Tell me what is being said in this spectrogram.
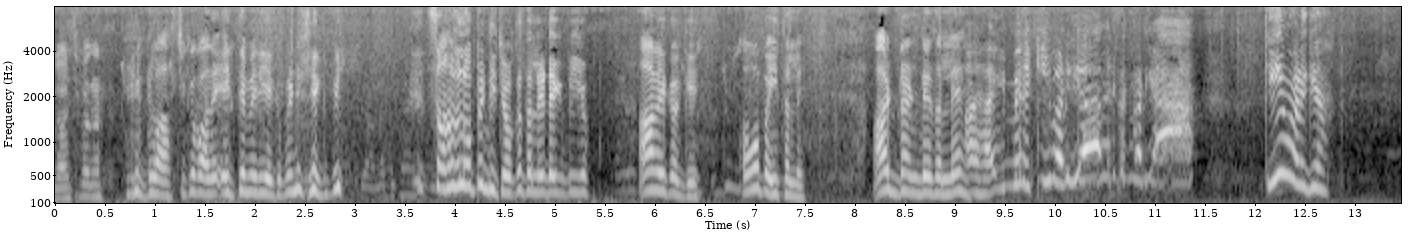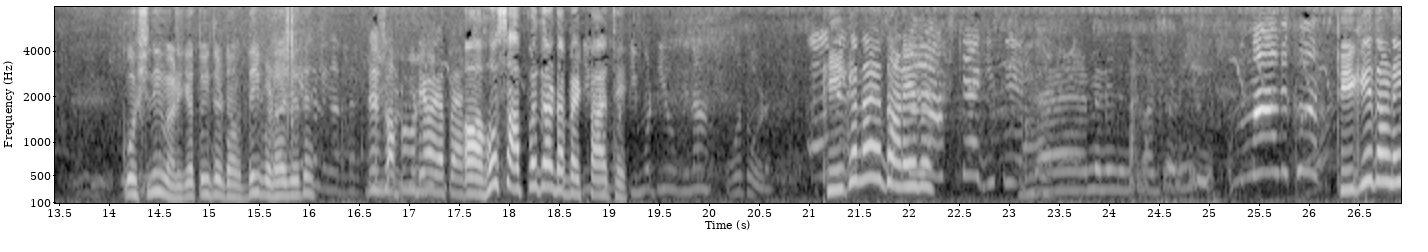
ਗਲਾਸ ਚ ਪਾਣਾ ਗਲਾਸ ਚ ਕੇ ਪਾ ਦੇ ਇੱਥੇ ਮੇਰੀ ਇੱਕ ਪਿੰਡੀ ਡਿੱਗ ਪਈ। ਸਾਂਭ ਲਓ ਪਿੰਡੀ ਚੁੱਕ ਥੱਲੇ ਡਿੱਗ ਪਈ ਉਹ। ਆ ਵੇਖ ਅੱਗੇ। ਉਹ ਪਈ ਥੱਲੇ। ਆ ਡੰਡੇ ਥੱਲੇ। ਹਾਏ ਹਾਏ ਮੇਰੇ ਕੀ ਬਣ ਗਿਆ? ਮੇਰੇ ਕੁਝ ਬਣ ਗਿਆ। ਕੀ ਵੜ ਗਿਆ? ਕੁਛ ਨਹੀਂ ਵੜ ਗਿਆ ਤੁਸੀਂ ਤਾਂ ਡਰਦੇ ਹੀ ਬੜਾ ਜੇ ਤੇ। ਤੇ ਸੱਪ ਵੜਿਆ ਹੋਇਆ ਪੈ। ਆਹੋ ਸੱਪ ਤੁਹਾਡਾ ਬੈਠਾ ਇੱਥੇ। ਮੋਟੀ ਹੋਊਗੀ ਨਾ ਉਹ ਤੋੜ। ਠੀਕ ਹੈ ਨਾ ਇਹ ਦਾਣੇ ਦੇ? ਠੀਕ ਹੀ ਦਾਣੇ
